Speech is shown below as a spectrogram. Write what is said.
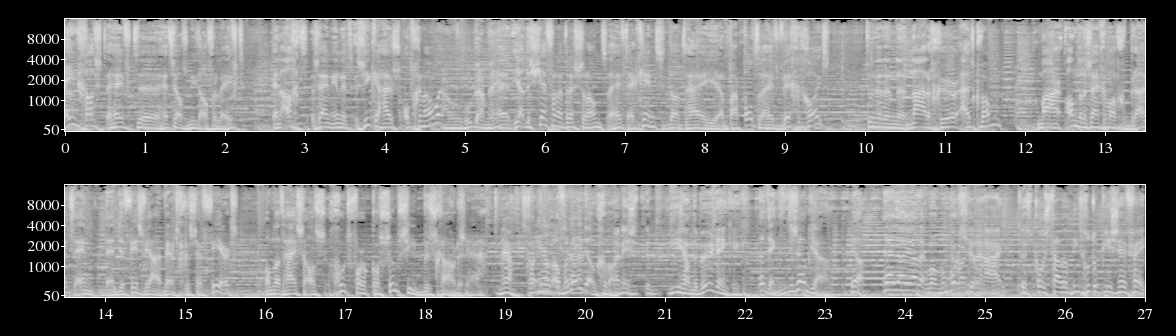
Eén gast heeft eh, het zelfs niet overleefd. En acht zijn in het ziekenhuis opgenomen. Nou, hoe dan, hè? Eh, ja, de chef van het restaurant heeft erkend dat hij een paar potten heeft weggegooid. Toen er een eh, nare geur uitkwam. Maar andere zijn gewoon gebruikt. En, en de vis ja, werd geserveerd omdat hij ze als goed voor consumptie beschouwde. Ja. Ja. Het is gewoon iemand overleden ook gewoon. Dan is het, die is aan de beurt, denk ik. Dat denk ik dus ook, ja. Ja, ja nou ja, leg maar op een bordje. Ja, het staat ook niet goed op je cv.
